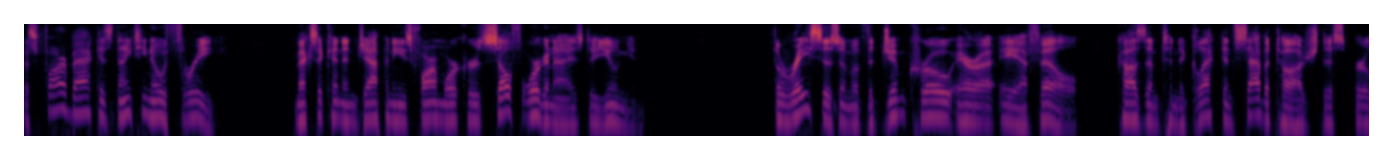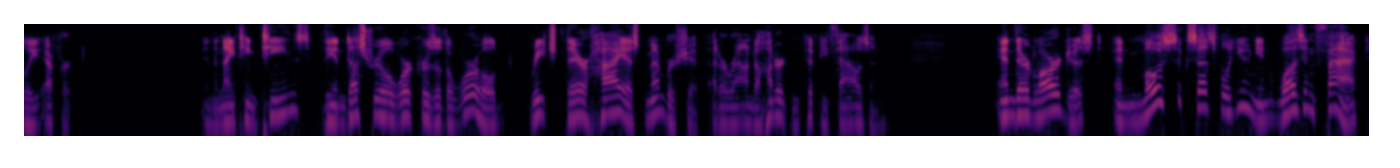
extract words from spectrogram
As far back as 1903, Mexican and Japanese farm workers self organized a union. The racism of the Jim Crow era AFL caused them to neglect and sabotage this early effort. In the 19 teens, the industrial workers of the world reached their highest membership at around 150,000 and their largest and most successful union was, in fact,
